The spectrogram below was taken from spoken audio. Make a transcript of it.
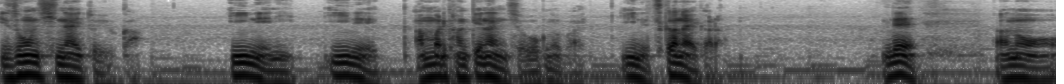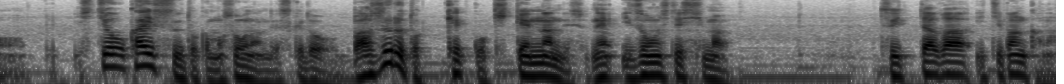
依存しないというか「いいね」に「いいね」あんまり関係ないんですよ僕の場合「いいね」つかないから。であの視聴回数とかもそうなんですけどバズると結構危険なんですよね依存してしまうツイッターが一番かな。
